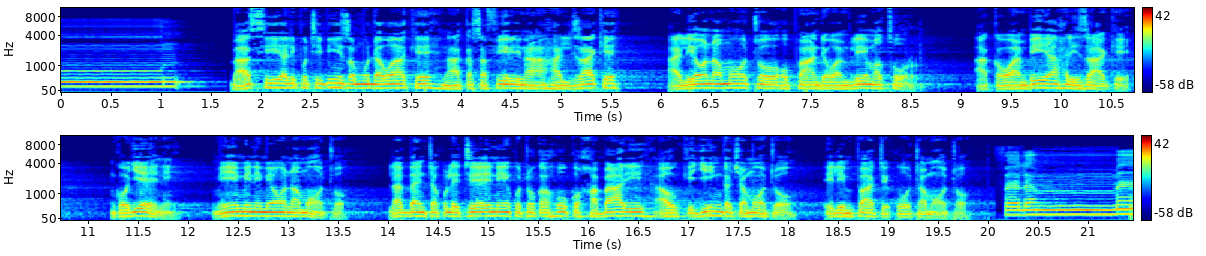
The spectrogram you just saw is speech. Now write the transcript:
تصطلون Basi alipotimiza muda wake na akasafiri na ahali zake, aliona moto upande wa mlima Tur. Akawaambia ahali zake, "Ngojeni, mimi nimeona moto. labda nitakuleteni kutoka huko habari au kijinga cha moto ili mpate kuota moto. Falamma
